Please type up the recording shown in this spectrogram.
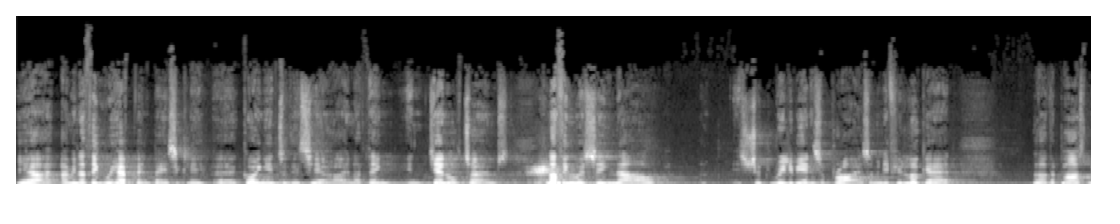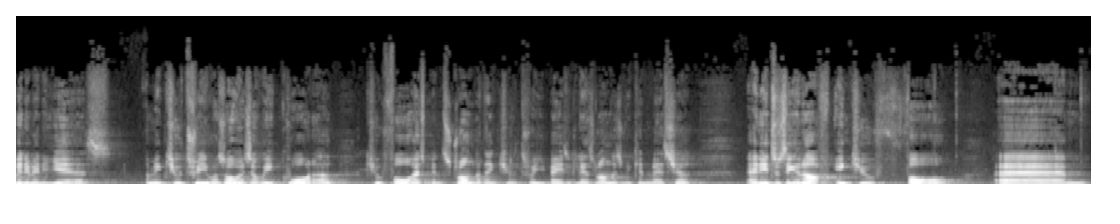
yeah, I mean, I think we have been basically uh, going into this year, right? And I think, in general terms, nothing we're seeing now should really be any surprise. I mean, if you look at you know, the past many, many years, I mean, Q3 was always a weak quarter. Q4 has been stronger than Q3, basically, as long as we can measure. And interesting enough, in Q4, um,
